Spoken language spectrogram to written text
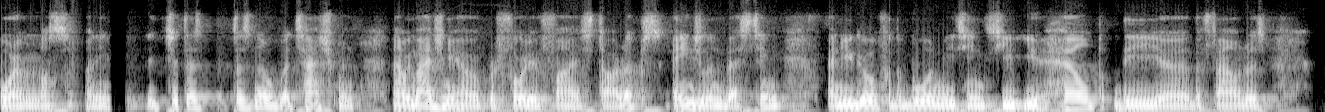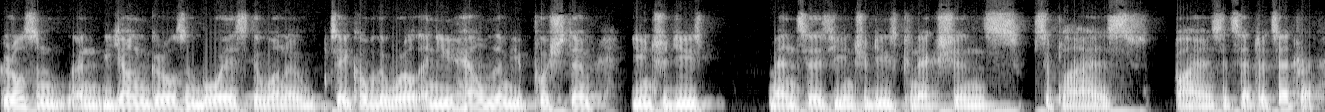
or I've lost money. It just there's, there's no attachment. Now imagine you have a portfolio of five startups, angel investing, and you go for the board meetings. You you help the uh, the founders, girls and, and young girls and boys. They want to take over the world, and you help them. You push them. You introduce mentors, you introduce connections, suppliers, buyers, etc., etc.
